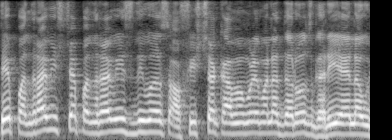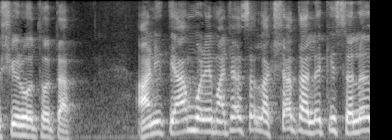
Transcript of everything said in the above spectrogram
ते पंधरा वीसच्या पंधरा वीस दिवस ऑफिसच्या कामामुळे मला दररोज घरी यायला उशीर होत होता. आणि त्यामुळे माझ्या असं लक्षात आलं की सलग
